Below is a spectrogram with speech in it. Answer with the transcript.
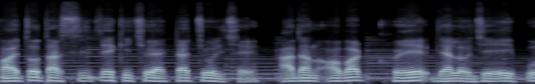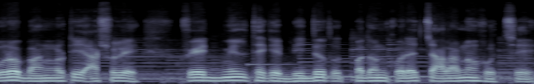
হয়তো তার স্মৃতিতে কিছু একটা চলছে। আদান অবাক হয়ে গেল যে এই পুরো বাংলোটি আসলে ট্রেডমিল থেকে বিদ্যুৎ উৎপাদন করে চালানো হচ্ছে।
